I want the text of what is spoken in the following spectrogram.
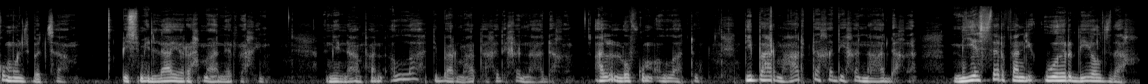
Kom ons bid saam. Bismillahirrahmanirrahim. In die naam van Allah, die Barmhartige, die Genadige. Alle lof kom Allah toe. Die Barmhartige, die Genadige, meester van die oordeelsdag.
